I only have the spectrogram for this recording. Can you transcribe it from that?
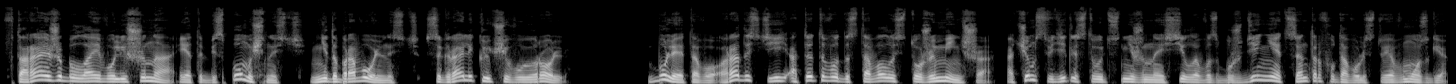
Вторая же была его лишена, и эта беспомощность, недобровольность сыграли ключевую роль. Более того, радость ей от этого доставалось тоже меньше, о чем свидетельствует сниженная сила возбуждения центров удовольствия в мозге.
